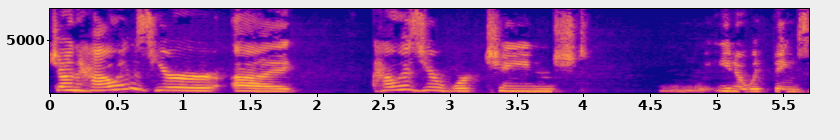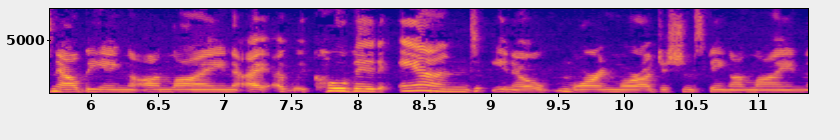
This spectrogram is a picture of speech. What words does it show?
John, how has your uh, how has your work changed? You know, with things now being online, I, I, COVID, and you know, more and more auditions being online.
